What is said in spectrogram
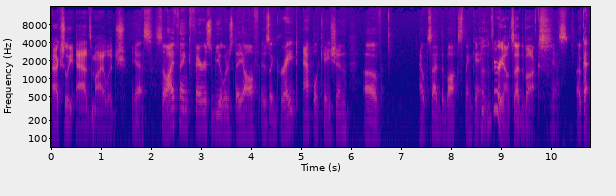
actually adds mileage. Yes. So I think Ferris Bueller's Day Off is a great application of outside the box thinking. It's very outside the box. Yes. Okay.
